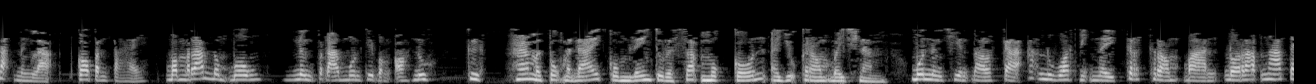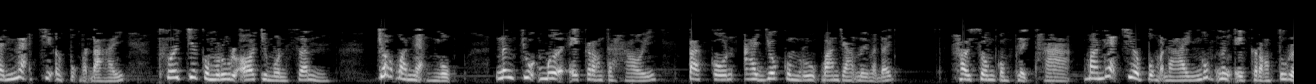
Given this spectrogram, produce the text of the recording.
លក្ខនឹងលក្ខក៏ប៉ុន្តែ បំរាមដំបងនិងផ្ដើមមុនគេបង្អស់នោះ គឺហាមឪពុកម្ដាយកុំលេងទូរស័ព្ទមុខកូនអាយុក្រោម3ឆ្នាំមុននឹងឈានដល់ការអនុវត្តវិន័យក្រឹតក្រមបានដរាបណាតែអ្នកជាឪពុកម្ដាយធ្វើជាគំរូល្អជាមុនសិនចុះបើអ្នកងប់និងជក់មើលអេក្រង់ទៅហើយតើកូនអាចយកគំរូបានយ៉ាងដូចម្ដេច ហើយសូមកុំភ្លេចថាបើអ្នកជាឪពុកម្ដាយងប់នឹងអេក្រង់ទូរ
